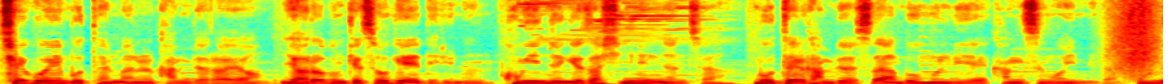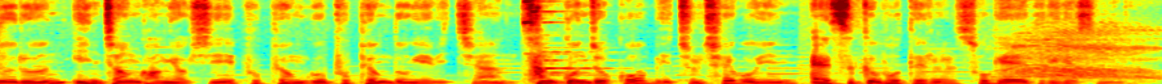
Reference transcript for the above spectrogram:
최고의 모텔만을 감별하여 여러분께 소개해드리는 공인중개사 16년차 모텔 감별사 모물리의 강승호입니다. 오늘은 인천광역시 부평구 부평동에 위치한 상권 좋고 매출 최고인 S급 호텔을 소개해드리겠습니다.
